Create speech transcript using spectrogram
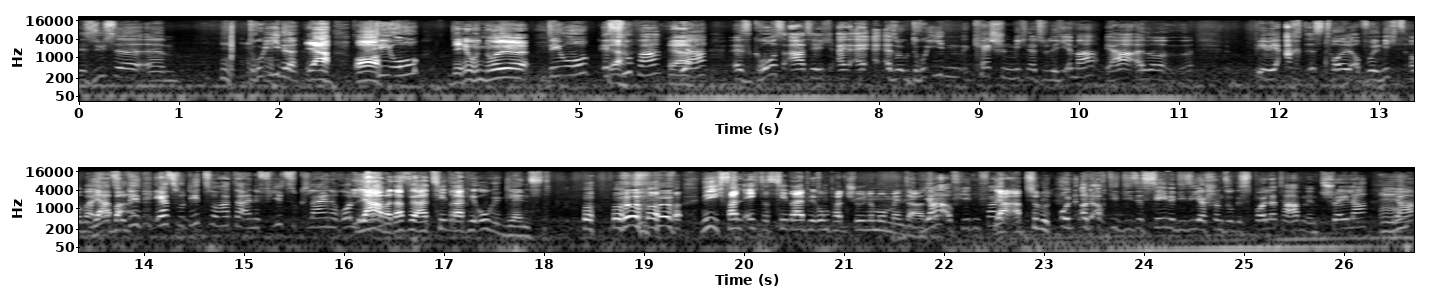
der süße ähm, Druide, Ja, oh, DO, Deo 0. DO ist Ja, super, ja. ja. ist großartig. Also Druiden cashen mich natürlich immer, ja, also äh, BB8 ist toll, obwohl nichts, aber, Ja, R2D, aber- R2D2 hatte eine viel zu kleine Rolle. Ja, aber dafür hat C3PO geglänzt. nee, ich fand echt, dass C3PO ein paar schöne Momente hatte. Ja, auf jeden Fall. Ja, absolut. Und, und auch die, diese Szene, die sie ja schon so gespoilert haben im Trailer, Mhm. ja,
